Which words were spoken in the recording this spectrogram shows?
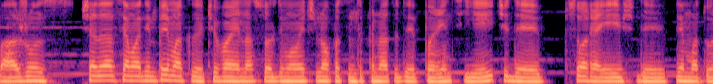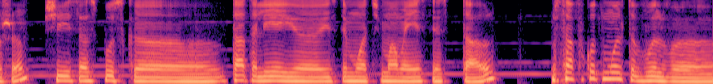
a ajuns și a dat seama din prima că ceva e nasol din moment ce nu a fost întâmpinată de părinții ei, ci de sora ei și de, de mătușă și s-a spus că tatăl ei uh, este mort și mama ei este în spital. S-a făcut multă vâlvă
